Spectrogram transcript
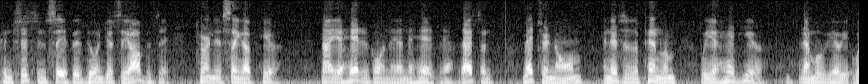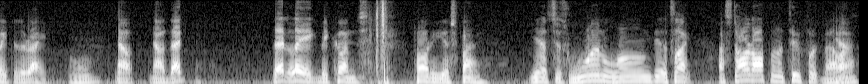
consistency if it's doing just the opposite? Turn this thing up here. Now your head is going there and the head there. That's a metronome, and this is a pendulum with your head here. Now move your way to the right. Mm-hmm. Now, now that that leg becomes part of your spine. Yeah, it's just one long. It's like I start off on a two-foot balance.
